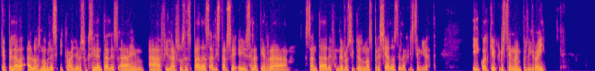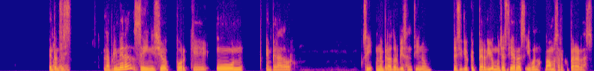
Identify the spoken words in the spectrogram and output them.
que apelaba a los nobles y caballeros occidentales a, a afilar sus espadas, alistarse e irse a la Tierra Santa a defender los sitios más preciados de la cristianidad y cualquier cristiano en peligro ahí. Entonces, la primera se inició porque un emperador, sí, un emperador bizantino, decidió que perdió muchas tierras y bueno, vamos a recuperarlas,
